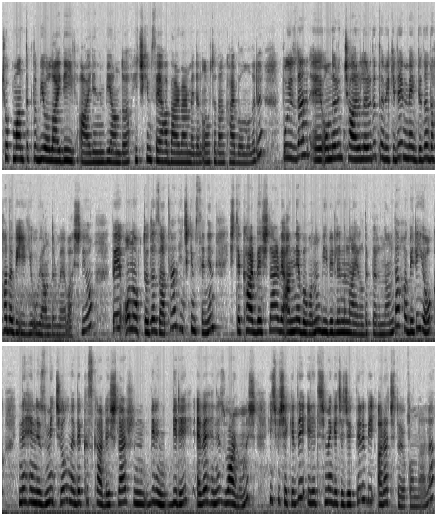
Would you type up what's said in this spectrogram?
Çok mantıklı bir olay değil ailenin bir anda hiç kimseye haber vermeden ortadan kaybolmaları. Bu yüzden e, onların çağrıları da tabii ki de medyada daha da bir ilgi uyandırmaya başlıyor. Ve o noktada zaten hiç kimsenin işte kardeşler ve anne babanın birbirlerinden ayrıldıklarından da haberi yok. Ne henüz Mitchell ne de kız kardeşler birin, biri eve henüz varmamış. Hiçbir şekilde iletişime geçecekleri bir araç da yok onlarla.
